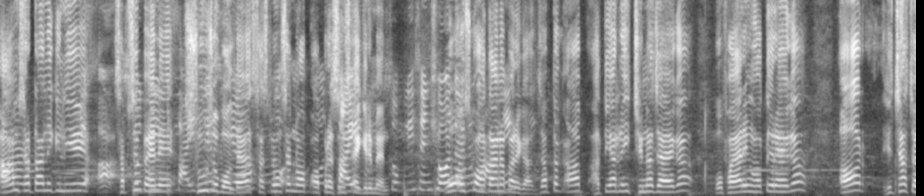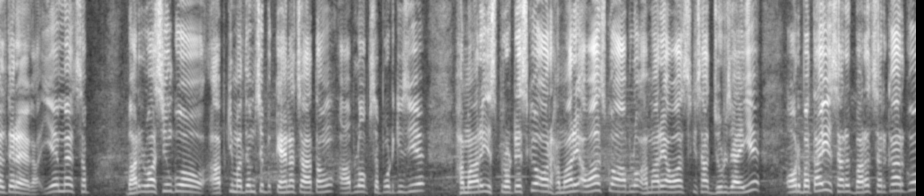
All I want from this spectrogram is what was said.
आर्म्स हटाने के लिए uh, सबसे पहले शू जो बोलते हैं सस्पेंशन ऑफ़ ऑपरेशन एग्रीमेंट वो उसको हटाना पड़ेगा। जब तक आप हथियार नहीं छीना जाएगा वो फायरिंग होते रहेगा और हिंसा चलते रहेगा। ये मैं सब भारतवासियों को आपके माध्यम से कहना चाहता हूँ आप लोग सपोर्ट कीजिए हमारे इस प्रोटेस्ट को और हमारे आवाज़ को आप लोग हमारे आवाज़ के साथ जुड़ जाइए और बताइए सर भारत सरकार को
